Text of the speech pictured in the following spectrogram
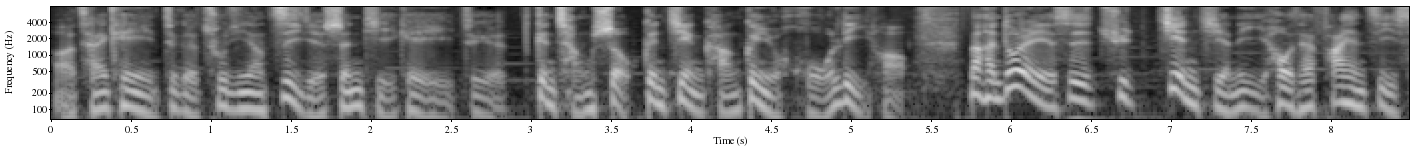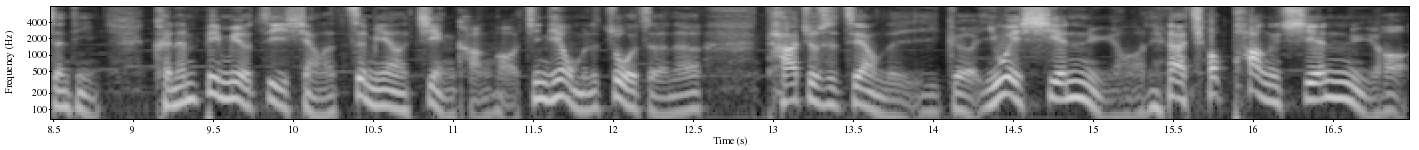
啊，才可以这个促进让自己的身体可以这个更长寿、更健康、更有活力哈。那很多人也是去健检了以后，才发现自己身体可能并没有自己想的这么样健康哈。今天我们的作者呢，她就是这样的一个一位仙女哈，人家叫胖仙女哈。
